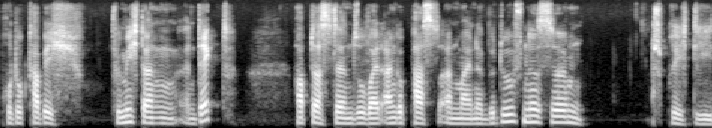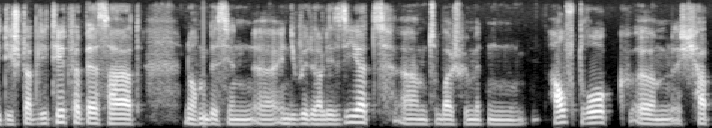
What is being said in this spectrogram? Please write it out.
Produkt habe ich für mich dann entdeckt habe das dann soweit angepasst an meine Bedürfnisse, sprich die, die Stabilität verbessert, noch ein bisschen äh, individualisiert, ähm, zum Beispiel mit einem Aufdruck. Ähm, ich habe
